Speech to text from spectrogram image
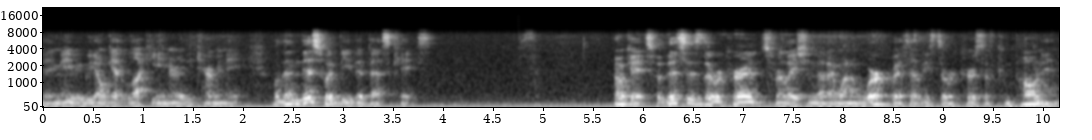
Okay, maybe we don't get lucky and early terminate. Well, then this would be the best case. Okay, so this is the recurrence relation that I want to work with, at least the recursive component.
